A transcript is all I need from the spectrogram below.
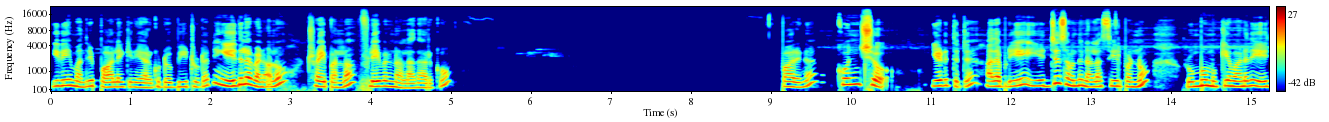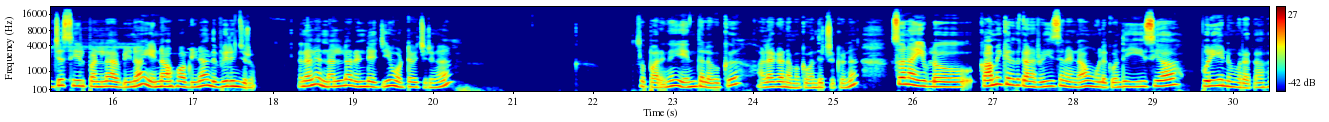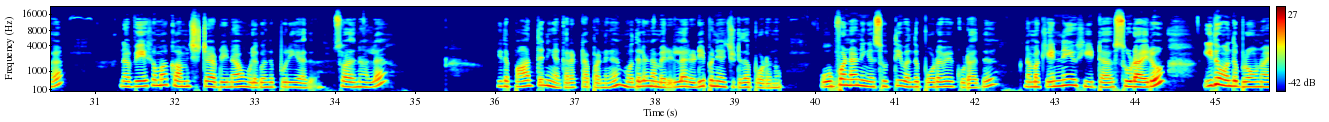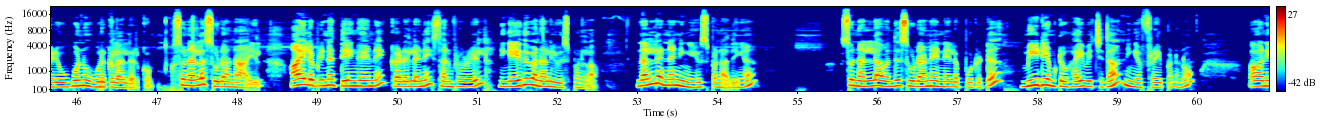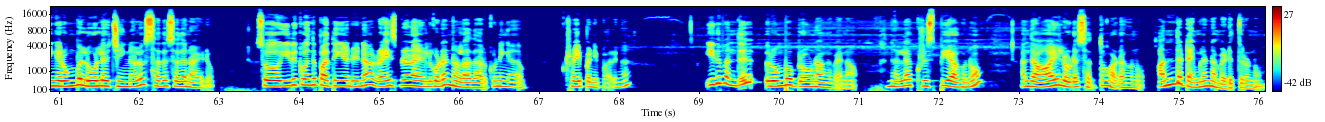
இதே மாதிரி பாலைக்கீரையாக இருக்கட்டும் பீட்ரூட்டை நீங்கள் எதில் வேணாலும் ட்ரை பண்ணலாம். ஃப்ளேவர் நல்லா தான் இருக்கும். பாருங்கள் கொஞ்சம் எடுத்துட்டு அதை அப்படியே எட்ஜஸை வந்து நல்லா சீல் பண்ணும் ரொம்ப முக்கியமானது எஜ்ஜை சீல் பண்ணல அப்படின்னா என்ன ஆகும் அப்படின்னா அது விரிஞ்சிடும் அதனால் நல்லா ரெண்டு எஜ்ஜையும் ஒட்ட வச்சுடுங்க ஸோ பாருங்கள் எந்த அளவுக்கு அழகாக நமக்கு வந்துட்டுருக்குன்னு ஸோ நான் இவ்வளோ காமிக்கிறதுக்கான ரீசன் என்ன? உங்களுக்கு வந்து ஈஸியாக புரியணுங்கிறக்காக நான் வேகமாக காமிச்சிட்டேன் அப்படின்னா உங்களுக்கு வந்து புரியாது. ஸோ அதனால் இதை பார்த்து நீங்கள் கரெக்டாக பண்ணுங்கள் முதல்ல நம்ம எல்லாம் ரெடி பண்ணி வச்சுட்டு தான் போடணும். ஒவ்வொன்றா நீங்கள் சுற்றி வந்து போடவே கூடாது. நமக்கு எண்ணெயும் ஹீட்டாக சூடாயிரும். இதுவும் வந்து ப்ரௌன் ஆகிடும் ஒவ்வொன்றும் ஒவ்வொரு கலரில் இருக்கும். ஸோ நல்ல சூடான ஆயில் ஆயில் எப்படின்னா தேங்காய் எண்ணெய் கடலெண்ணெய் சன்ஃப்ளவர் ஆயில் நீங்கள் எது வேணாலும் யூஸ் பண்ணலாம். நல்லெண்ணெய் நீங்கள் யூஸ் பண்ணாதீங்க. ஸோ நல்லா வந்து சூடான எண்ணெயில் போட்டுட்டு மீடியம் டு ஹை வச்சு தான் நீங்கள் ஃப்ரை பண்ணணும் நீங்கள் ரொம்ப லோவில் வச்சிங்கனாலும் சத சதன் ஆகிடும் ஸோ இதுக்கு வந்து பார்த்தீங்க அப்படின்னா ரைஸ் பிரான் ஆயில் கூட நல்லா தான் இருக்கும். நீங்கள் ட்ரை பண்ணி பாருங்கள் இது வந்து ரொம்ப ப்ரௌன் ஆக வேணாம். நல்லா கிறிஸ்பி ஆகணும். அந்த ஆயிலோட சத்தம் அடங்கணும். அந்த டைமில் நம்ம எடுத்துடணும்.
